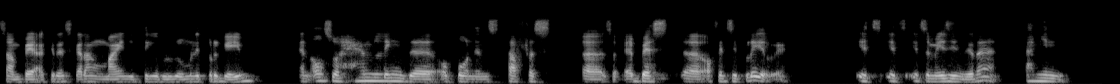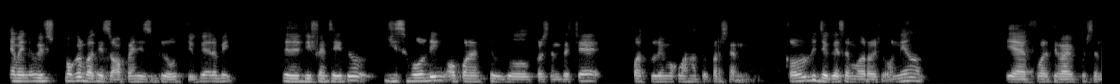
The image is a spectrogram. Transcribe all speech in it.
sampai akhirnya sekarang main di 32 menit per game and also handling the opponent's toughest uh, best uh, offensive player it's it's it's amazing karena I mean I mean we've spoken about his offense, his growth juga, tapi dari defense itu he's holding opponent field goal percentage 45,1 persen. Kalau lu dijaga sama Royce O'Neal, ya 45 persen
